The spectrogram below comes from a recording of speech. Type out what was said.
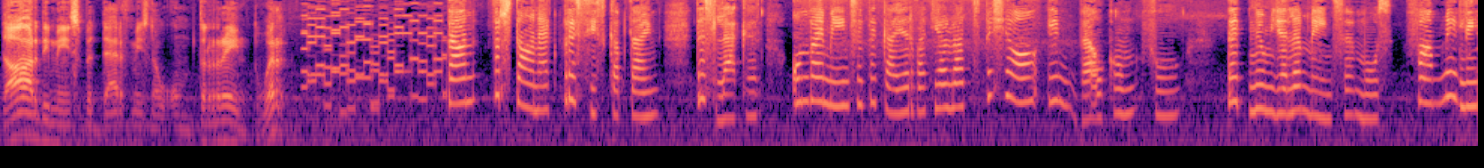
daardie mense bederf mens nou omtrent, hoor? Dan verstaan ek presies, kaptein. Dis lekker om by mense te kuier wat jou laat spesiaal en welkom voel. Dit noem julle mense mos familie.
